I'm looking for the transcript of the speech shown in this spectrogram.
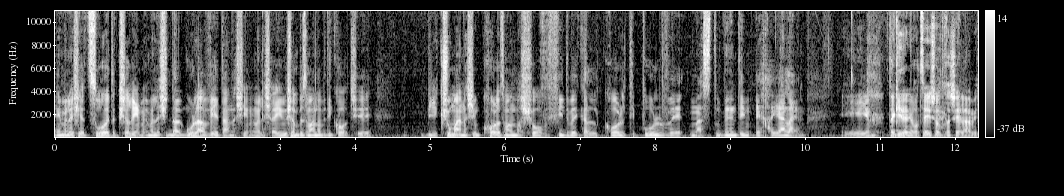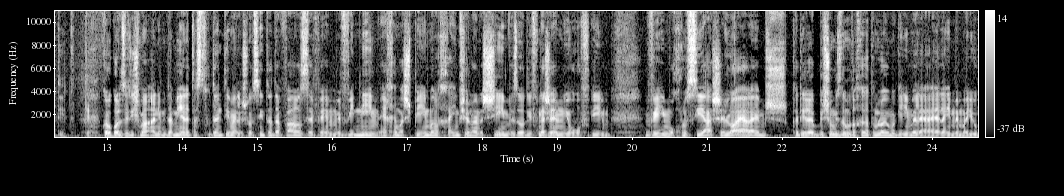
הם אלה שיצרו את הקשרים, הם אלה שדאגו להביא את האנשים, הם אלה שהיו שם בזמן הבדיקות, שביקשו מהאנשים כל הזמן משוב ופידבק על כל טיפול ומהסטודנטים איך היה להם. תגיד, אני רוצה לשאול אותך שאלה אמיתית. כן. קודם כל זה נשמע, אני מדמיין את הסטודנטים האלה שעושים את הדבר הזה והם מבינים איך הם משפיעים על חיים של אנשים, וזה עוד לפני שהם נהיו רופאים, ועם אוכלוסייה שלא היה להם, ש... כנראה בשום הזדמנות אחרת הם לא היו מגיעים אליה, אלא אם הם היו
